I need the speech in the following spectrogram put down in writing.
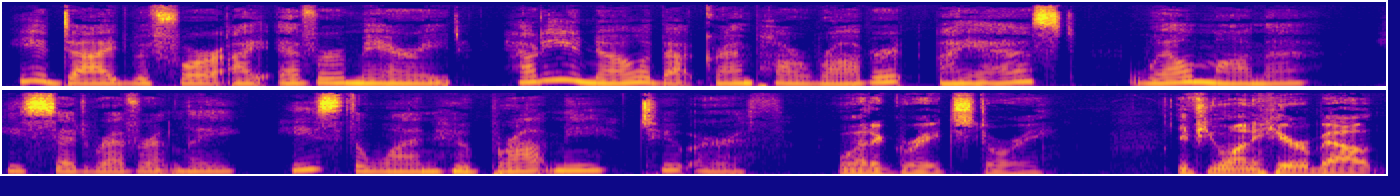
He had died before I ever married. How do you know about Grandpa Robert? I asked. Well, Mama, he said reverently, he's the one who brought me to earth. What a great story. If you want to hear about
